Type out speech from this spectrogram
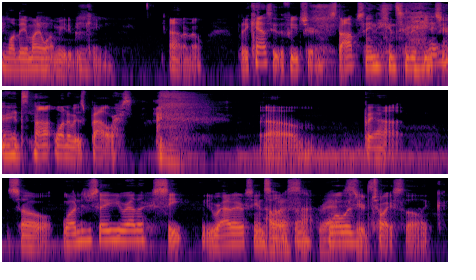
"Well, they might want me to be king." I don't know, but he can't see the future. Stop saying he can see the future. it's not one of his powers. um, but yeah. So, what did you say you rather see? You rather have seen Sansa? What was your choice though? Like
